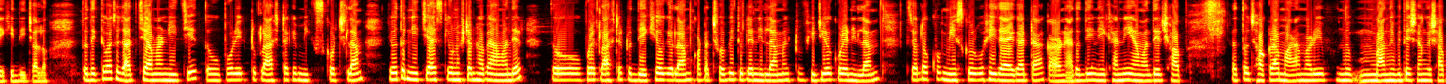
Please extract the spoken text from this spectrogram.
দেখিয়ে দিই, চলো। তো দেখতে পাচ্ছ, যাচ্ছি আমরা নিচে। তো উপরে একটু ক্লাসটাকে মিক্স করছিলাম। যেহেতু নিচে আজকে অনুষ্ঠান হবে আমাদের। তো উপরে ক্লাসটা একটু দেখেও গেলাম, কটা ছবি তুলে নিলাম, একটু ভিডিও করে নিলাম। চলো খুব মিস করব সেই জায়গাটা, কারণ এতদিন এখানেই আমাদের সব এত ঝগড়া, মারামারি, বন্ধু- বান্ধবীদের সঙ্গে সব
